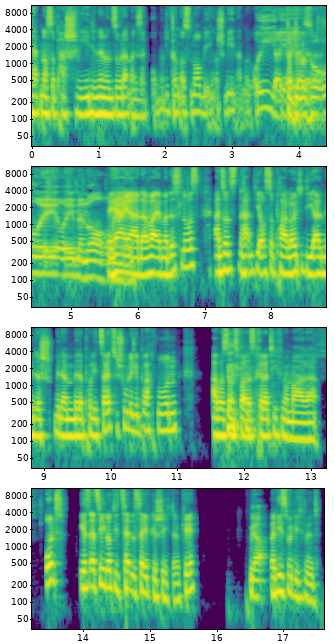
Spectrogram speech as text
Die hatten noch so ein paar Schwedinnen und so. Da hat man gesagt, oh, die kommen aus Norwegen, aus Schweden. Hat man, ui, ui, ui, ui. so, ui, ui, Memo, ui. Ja, ja, da war immer das los. Ansonsten hatten die auch so ein paar Leute, die alle mit der, mit der, mit der Polizei zur Schule gebracht wurden. Aber sonst war das relativ normal, ja. Und jetzt erzähle ich noch die Zettel-Safe-Geschichte, okay? Ja. Weil die ist wirklich wild.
